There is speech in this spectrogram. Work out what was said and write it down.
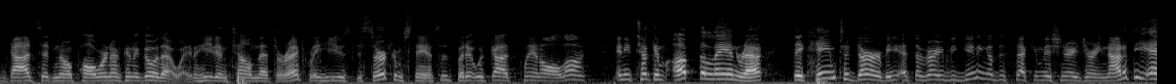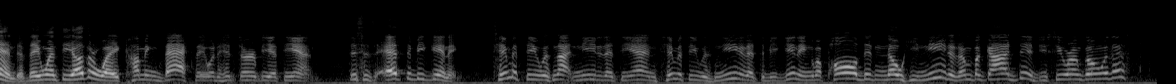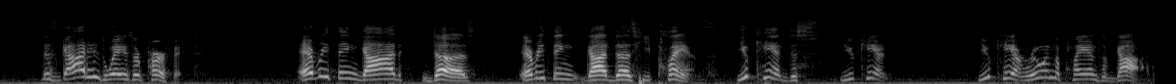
God said, No, Paul, we're not going to go that way. And he didn't tell him that directly. He used the circumstances, but it was God's plan all along. And he took him up the land route. They came to Derbe at the very beginning of the second missionary journey, not at the end. If they went the other way, coming back, they would have hit Derbe at the end. This is at the beginning. Timothy was not needed at the end. Timothy was needed at the beginning, but Paul didn't know he needed him, but God did. Do you see where I'm going with this? This God, his ways are perfect. Everything God does Everything God does, He plans. You can't dis- you can't you can't ruin the plans of God,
